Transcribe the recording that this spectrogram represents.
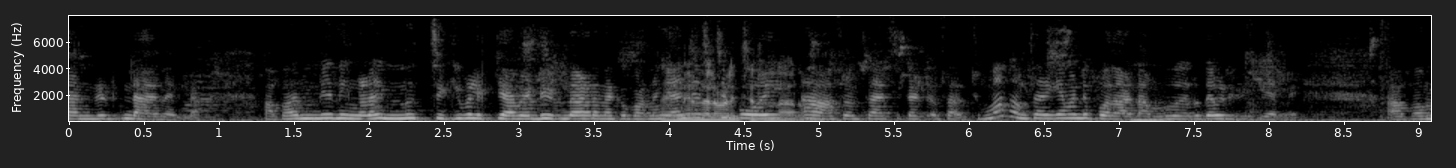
കണ്ടിട്ടുണ്ടായിരുന്നില്ല. അപ്പൊ എന്ത് നിങ്ങളെ ഇന്ന് ഉച്ചയ്ക്ക് വിളിക്കാൻ വേണ്ടി ഇരുന്നാണെന്നൊക്കെ പറഞ്ഞു. ഞാൻ ജസ്റ്റ് പോയി. ആ സംസാരിച്ചിട്ടൊക്കെ ചുമ്മാ സംസാരിക്കാൻ വേണ്ടി പോയതാട്ടോ നമ്മൾ വെറുതെ വിളിക്കുകയല്ലേ അപ്പം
